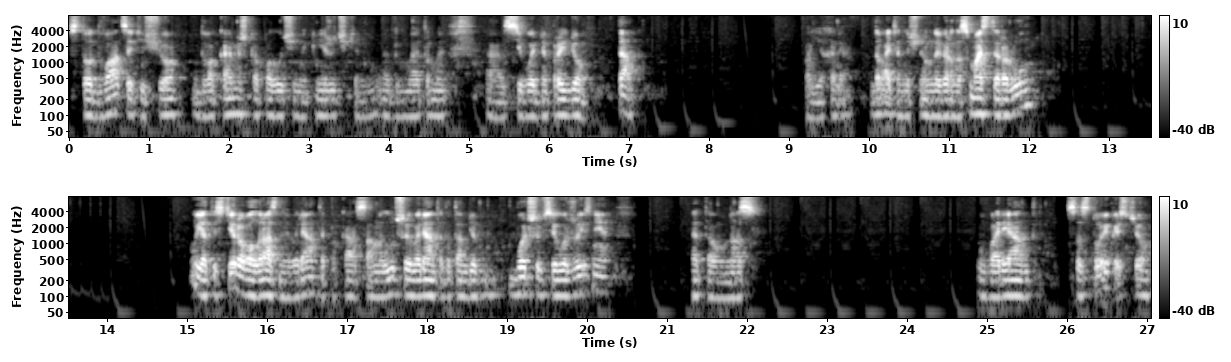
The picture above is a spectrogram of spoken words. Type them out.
120 еще два камешка получены книжечки. Ну, я думаю это мы э, сегодня пройдем так. Поехали. Давайте начнем наверное с мастера рун ну, я тестировал разные варианты пока самый лучший вариант это там где больше всего жизни. Это у нас вариант со стойкостью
